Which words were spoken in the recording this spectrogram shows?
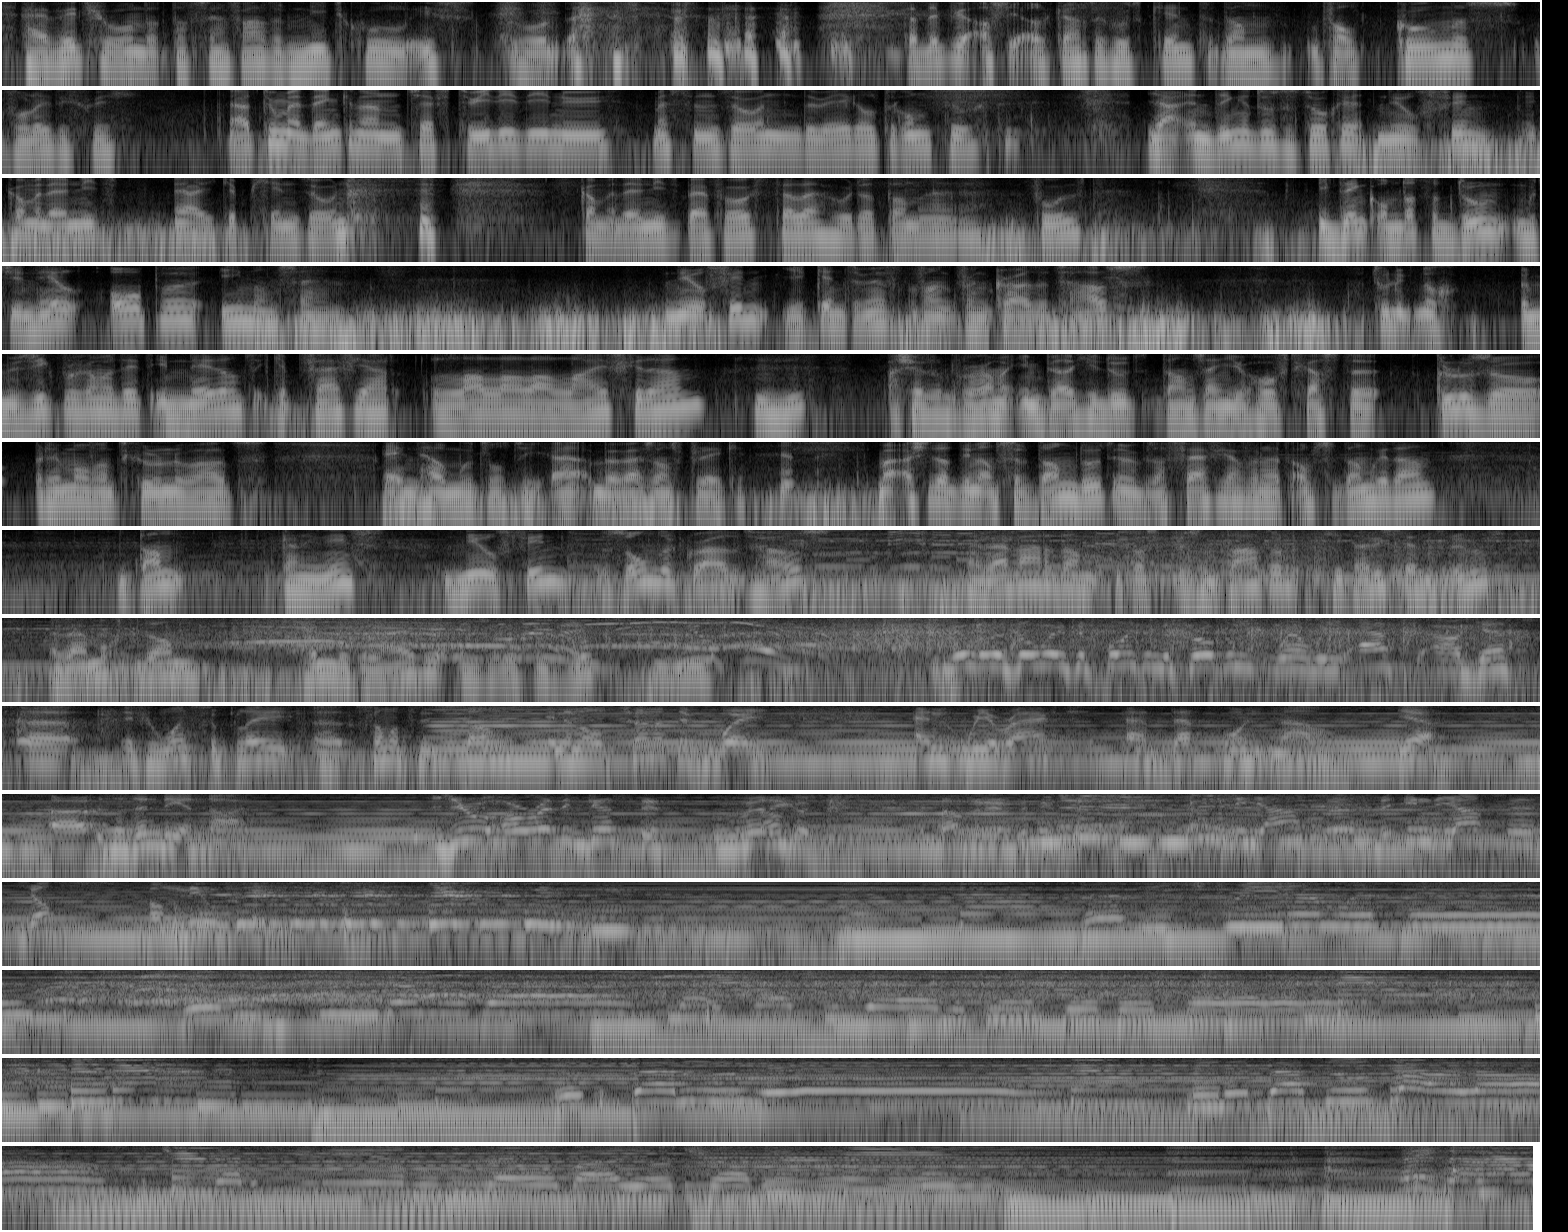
hij weet gewoon dat, dat zijn vader niet cool is. Gewoon, dat heb je als je elkaar te goed kent, dan valt coolness volledig weg. Ja, doet mij denken aan Jeff Tweedy, die nu met zijn zoon de wereld rondtoert. hè. Ja, en dingen doet het ook, hè. Neil Finn. Ik kan me daar niets... Ja, ik heb geen zoon. ik kan me daar niets bij voorstellen hoe dat dan eh, voelt. Ik denk om dat te doen moet je een heel open iemand zijn. Neil Finn, je kent hem van, van Crowded House. Toen ik nog een muziekprogramma deed in Nederland, ik heb vijf jaar La La La Live gedaan. Als je een programma in België doet, dan zijn je hoofdgasten Clouseau, Raymond van het Groenewoud en Helmoet Lotti, hè, bij wijze van spreken. Maar als je dat in Amsterdam doet, en we hebben dat vijf jaar vanuit Amsterdam gedaan, dan kan ineens Neil Finn zonder Crowded House. En wij waren dan, ik was presentator, gitarist en drummer. En wij mochten dan hem begeleiden enzovoort enzovoort. Well, there is always a point in the program where we ask our guest uh, if he wants to play uh, some of his songs in an alternative way. And we arrived at that point now. Yeah. Uh, this is Indian Night. You already guessed it. Very good. Dames en heren, dit is de Indiaanse, de Indiaanse jas van Neil Finn. There is freedom within. There is freedom to catch. There's a battle Many battles are lost, but you never see the end of the road while you're traveling with me. Hey now,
